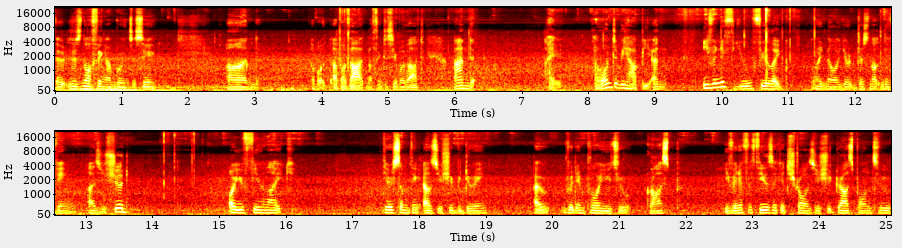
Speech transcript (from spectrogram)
there, there's nothing I'm going to say. And about about that, nothing to say about that. And I I want to be happy and even if you feel like right now you're just not living as you should or you feel like there's something else you should be doing, I would implore you to grasp, even if it feels like it straws, you should grasp onto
